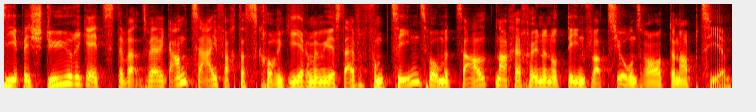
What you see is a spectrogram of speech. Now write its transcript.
die Besteuerung jetzt, es wäre ganz einfach, das zu korrigieren. Man müsste einfach vom Zins, wo man zahlt, nachher können noch die Inflationsraten abziehen.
